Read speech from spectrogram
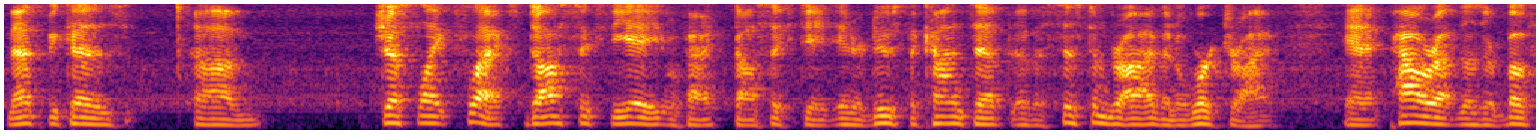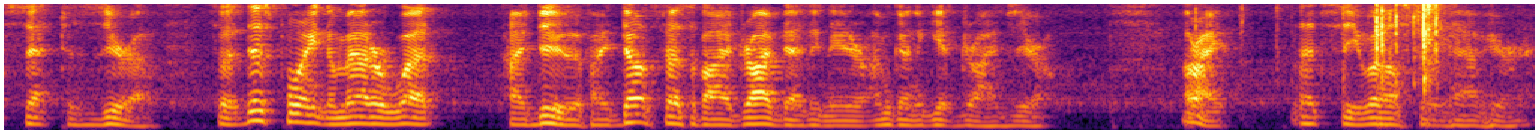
And that's because um, just like Flex, DOS-68, in fact, DOS-68 introduced the concept of a system drive and a work drive. and at power up, those are both set to zero. So at this point, no matter what I do, if I don't specify a drive designator, I'm going to get drive zero. All right, let's see, what else do we have here?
